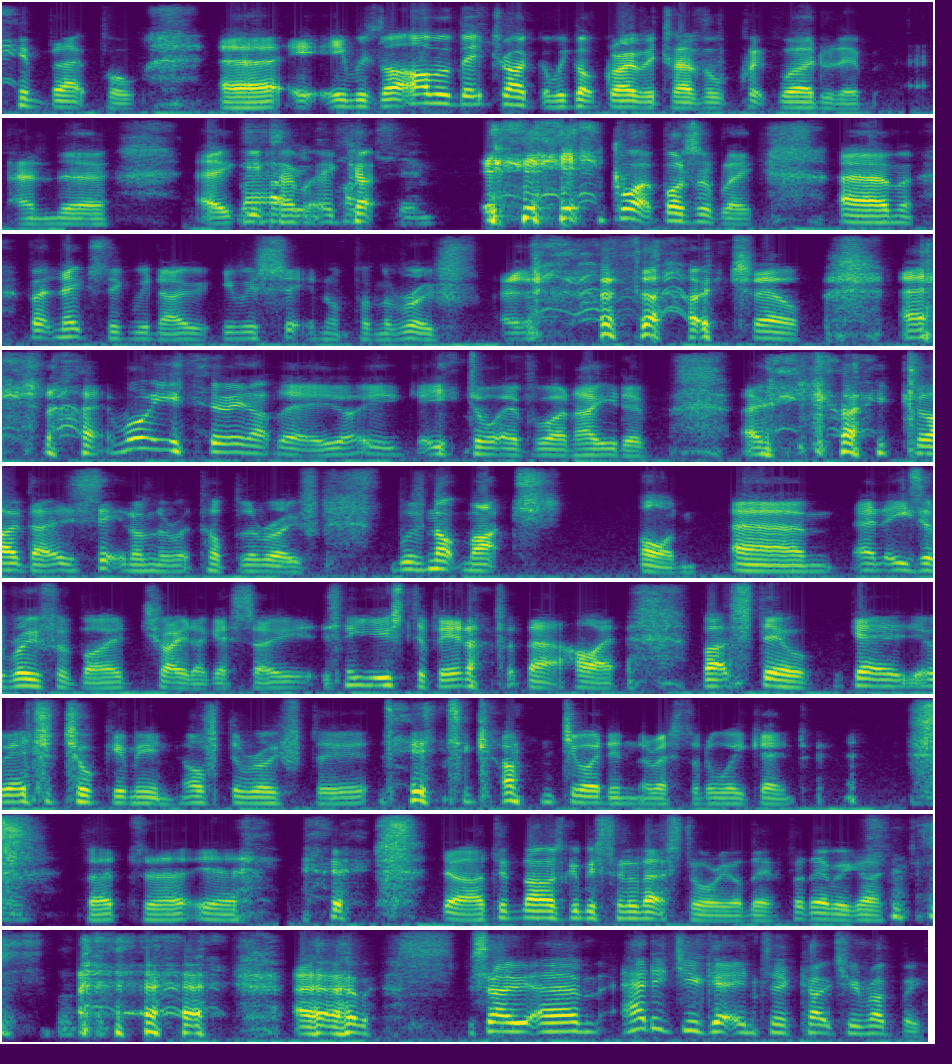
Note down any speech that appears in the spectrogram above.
in Blackpool, uh, he, he was like, "I'm a bit drunk," and we got Grover to have a quick word with him, and uh, he But came, he punched him. Quite possibly. Um, but next thing we know, he was sitting up on the roof at the hotel. And like, what are you doing up there? He, he thought everyone hated him. And he, he climbed out, he's sitting on the top of the roof with not much on. Um, and he's a roofer by trade, I guess, so he used to being up at that height. But still, get, we had to talk him in off the roof to, to come and join in the rest of the weekend. But uh, yeah, no, I didn't know I was going to be selling that story on there, but there we go. um, so, um, how did you get into coaching rugby?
